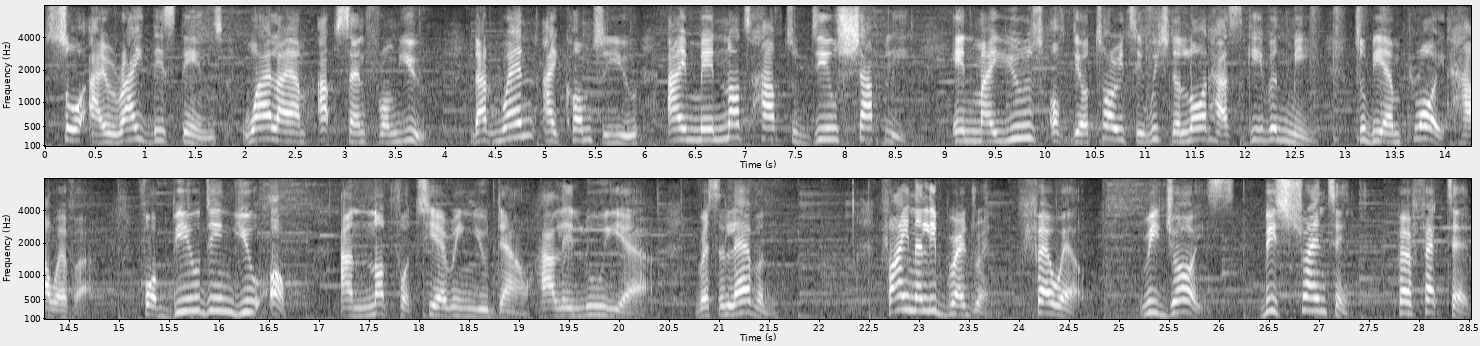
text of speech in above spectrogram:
So I write these things while I am absent from you, that when I come to you, I may not have to deal sharply in my use of the authority which the Lord has given me to be employed, however, for building you up and not for tearing you down. Hallelujah. Verse 11 Finally, brethren, farewell. Rejoice, be strengthened, perfected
